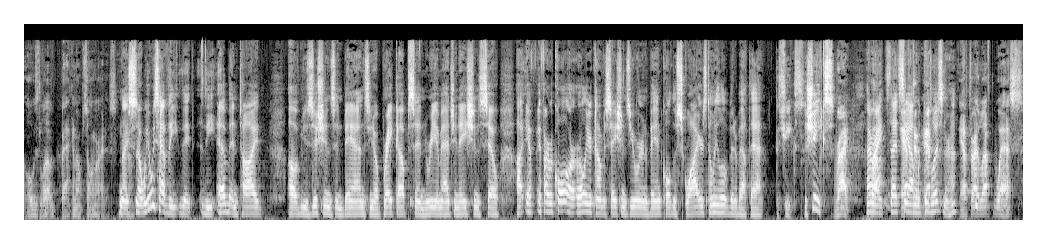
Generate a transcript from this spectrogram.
always loved backing up songwriters. Nice. So we always have the, the, the ebb and tide of musicians and bands, you know, breakups and reimaginations. So uh, if, if I recall our earlier conversations, you were in a band called The Squires. Tell me a little bit about that. The Sheiks. The Sheiks. Right. All Well, right. That's, yeah, I'm a good after- listener, huh? After I left Wes,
